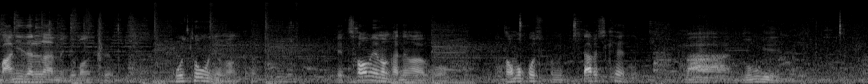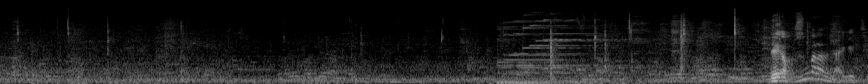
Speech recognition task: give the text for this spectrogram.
많이 달라면 요만큼 보통은 요만큼 근데 처음에만 가능하고 더 먹고 싶으면 따로 시켜야 돼와 너무 기대된다. 내가 무슨 말 하는지 알겠지?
